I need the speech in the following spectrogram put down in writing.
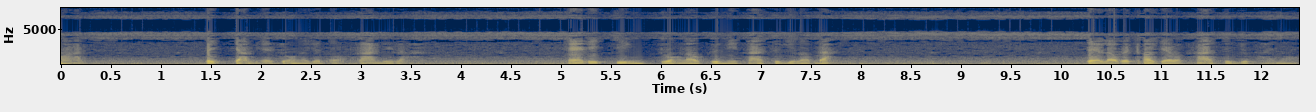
มากไปจำให้ตัวเราจะต่อการเวลาแท้ที่จริงดวงเราคือมีค่าศึกอยู่รอบด้านแต่เราไปเข้าใจว่าค่าศึกอยู่ภายนอก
